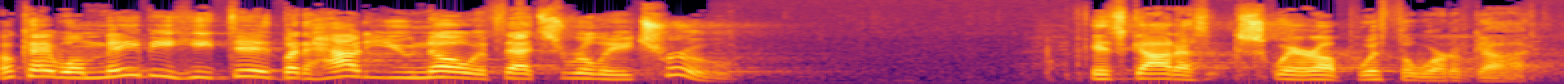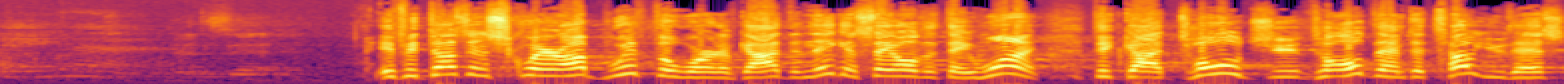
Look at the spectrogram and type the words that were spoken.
Okay, well, maybe He did, but how do you know if that's really true? it's got to square up with the Word of God. If it doesn't square up with the Word of God, then they can say all that they want that God told you, told them to tell you this.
